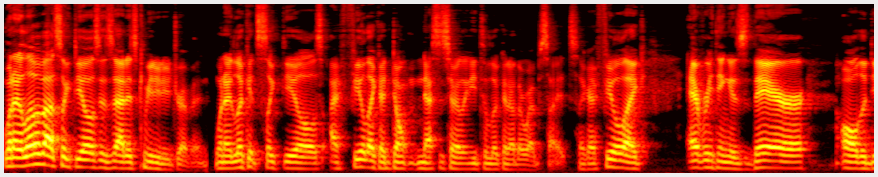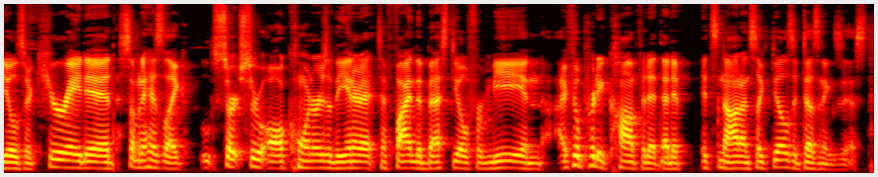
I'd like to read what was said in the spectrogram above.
What I love about Slick Deals is that it's community driven. When I look at Slick Deals, I feel like I don't necessarily need to look at other websites. Like I feel like everything is there. All the deals are curated. Somebody has like searched through all corners of the internet to find the best deal for me. And I feel pretty confident that if it's not on Slick Deals, it doesn't exist.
